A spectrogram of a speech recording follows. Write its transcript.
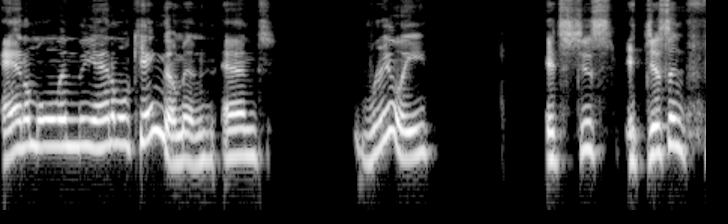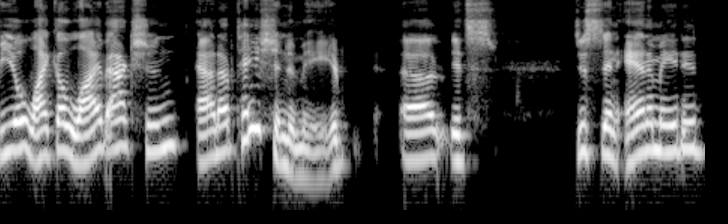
animal in the animal kingdom and and really it's just it doesn't feel like a live action adaptation to me. It uh, it's just an animated.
